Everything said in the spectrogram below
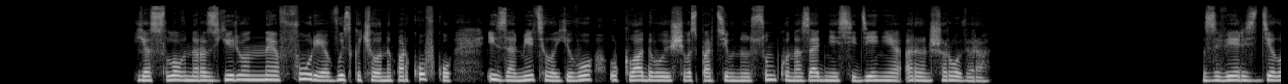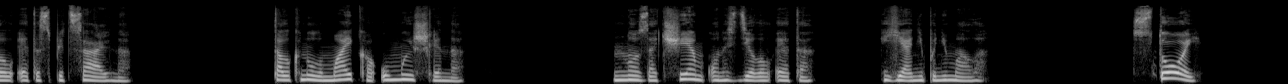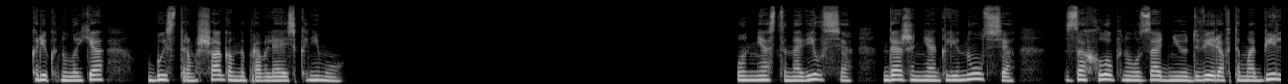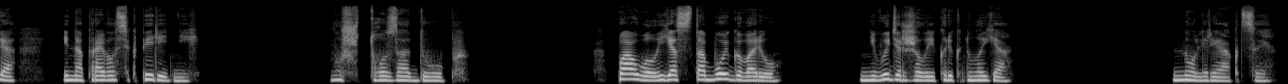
Я словно разъяренная фурия выскочила на парковку и заметила его, укладывающего спортивную сумку на заднее сиденье рейндж-ровера. Зверь сделал это специально. Толкнул Майка умышленно. Но зачем он сделал это, я не понимала. «Стой!» — крикнула я, быстрым шагом направляясь к нему. Он не остановился, даже не оглянулся, захлопнул заднюю дверь автомобиля и направился к передней. «Ну что за дуб?» «Пауэлл, я с тобой говорю!» Не выдержала и крикнула я. Ноль реакции.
